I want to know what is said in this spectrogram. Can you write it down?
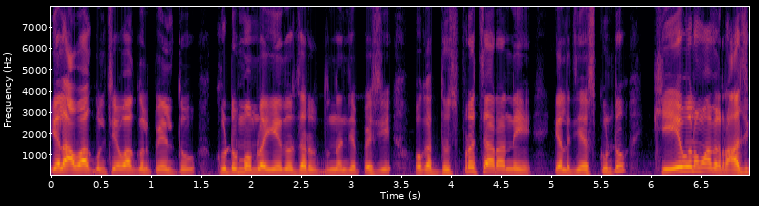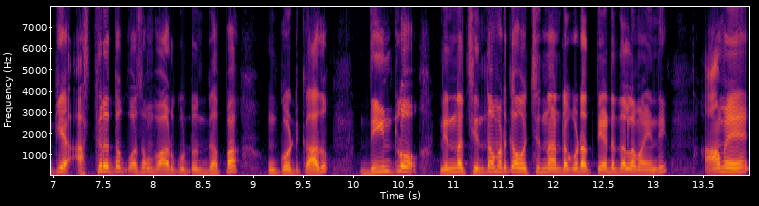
ఇలా అవాకులు చెవాకులు పేలుతూ కుటుంబంలో ఏదో జరుగుతుందని చెప్పేసి ఒక దుష్ప్రచారాన్ని ఇలా చేసుకుంటూ కేవలం ఆమె రాజకీయ అస్థిరత కోసం వాడుకుంటుంది తప్ప ఇంకోటి కాదు. దీంట్లో నిన్న చింతమడక వచ్చిన దాంట్లో కూడా తేటతెల్లమైంది. ఆమె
